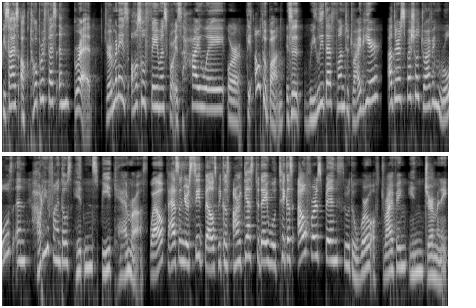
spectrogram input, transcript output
Besides Oktoberfest and bread, Germany is also famous for its highway or the Autobahn. Is it really that fun to drive here? Are there special driving rules? And how do you find those hidden speed cameras? Well, fasten your seatbelts because our guest today will take us out for a spin through the world of driving in Germany.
